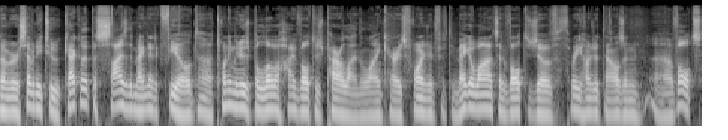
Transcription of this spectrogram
Number 72, calculate the size of the magnetic field uh, 20 meters below a high voltage power line. The line carries 450 megawatts at a voltage of 300,000 uh, volts.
